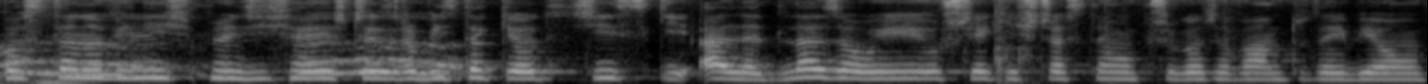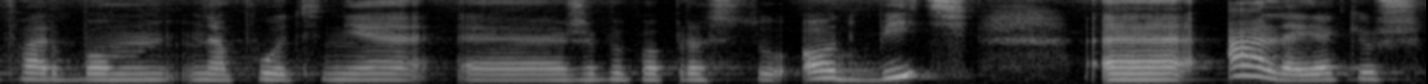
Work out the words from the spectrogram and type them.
Postanowiliśmy dzisiaj jeszcze zrobić takie odciski, ale dla Zoe już jakiś czas temu przygotowałam tutaj białą farbą na płótnie, e, żeby po prostu odbić. E, Ale jak już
